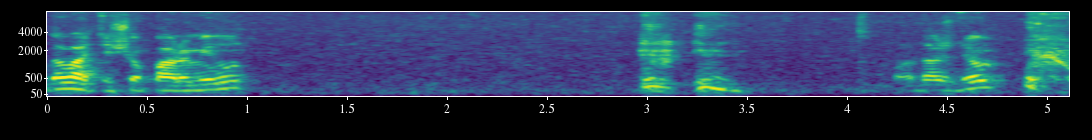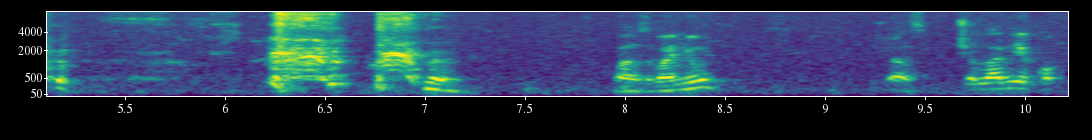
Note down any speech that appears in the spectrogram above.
Давайте еще пару минут. Подождем. Позвоню. Сейчас человеку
